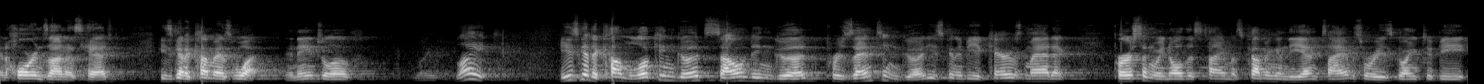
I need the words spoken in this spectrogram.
and horns on his head. He's going to come as what? An angel of light. He's going to come looking good, sounding good, presenting good. He's going to be a charismatic person. We know this time is coming in the end times where he's going to be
